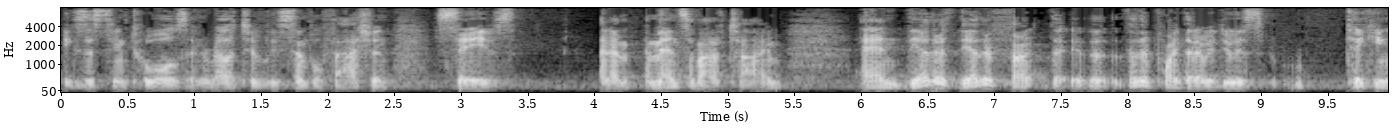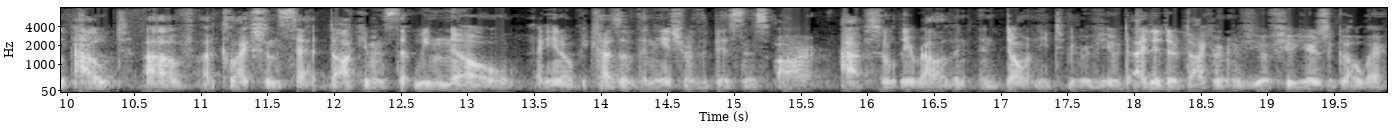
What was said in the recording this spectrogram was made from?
existing tools in a relatively simple fashion. Saves an immense amount of time. And the other, the other, the, the other point that I would do is taking out of a collection set documents that we know, you know, because of the nature of the business are absolutely relevant and don't need to be reviewed. I did a document review a few years ago where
